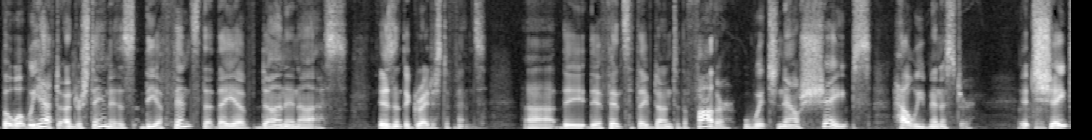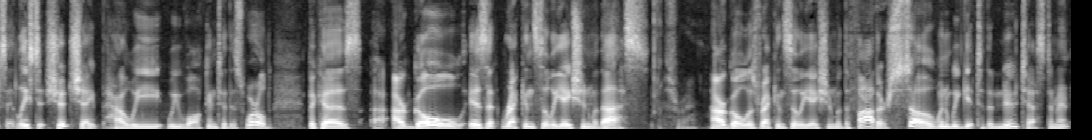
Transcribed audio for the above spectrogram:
But what we have to understand is the offense that they have done in us isn't the greatest offense. Uh, the, the offense that they've done to the Father, which now shapes how we minister. It shapes, at least it should shape how we we walk into this world, because uh, our goal isn't reconciliation with us. That's right. Our goal is reconciliation with the Father. So when we get to the New Testament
